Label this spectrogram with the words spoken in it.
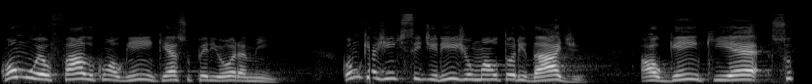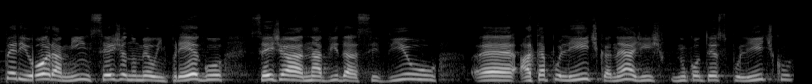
Como eu falo com alguém que é superior a mim? Como que a gente se dirige a uma autoridade? Alguém que é superior a mim, seja no meu emprego, seja na vida civil, é, até política, né? A gente no contexto político,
